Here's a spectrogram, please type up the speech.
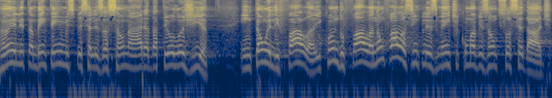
Han ele também tem uma especialização na área da teologia. Então ele fala, e quando fala, não fala simplesmente com uma visão de sociedade,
